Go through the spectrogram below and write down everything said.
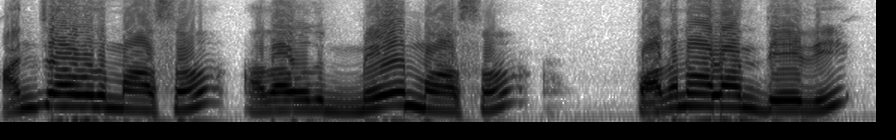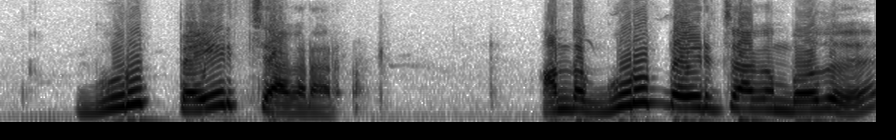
அஞ்சாவது மாதம் அதாவது மே மாதம் பதினாலாம் தேதி குரு பயிற்சி ஆகிறார். அந்த குரு பயிற்சி ஆகும்போது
